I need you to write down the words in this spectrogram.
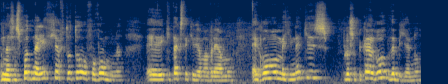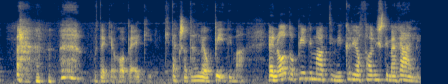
Να σας πω την αλήθεια, αυτό το φοβόμουν. Ε, κοιτάξτε, κυρία Μαυρέα μου, εγώ με γυναίκες προσωπικά εγώ δεν πηγαίνω. Ούτε κι εγώ, Πέγγι. Κοίταξε, όταν λέω πίδημα, εννοώ το πίδημα από τη μικρή οθόνη στη μεγάλη.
